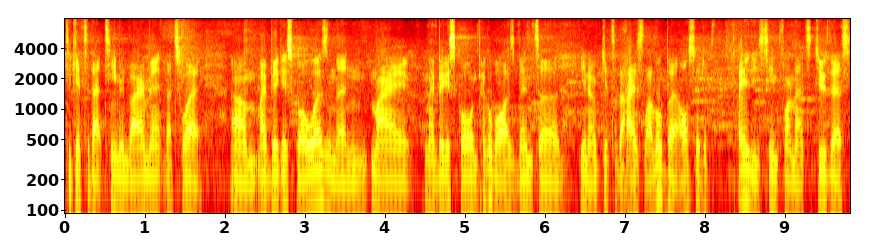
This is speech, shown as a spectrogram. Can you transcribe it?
to get to that team environment. That's what um, my biggest goal was, and then my my biggest goal in pickleball has been to you know get to the highest level, but also to play these team formats, do this,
